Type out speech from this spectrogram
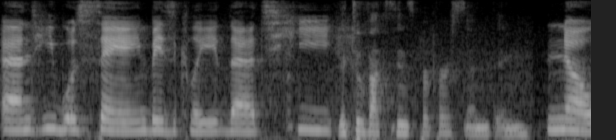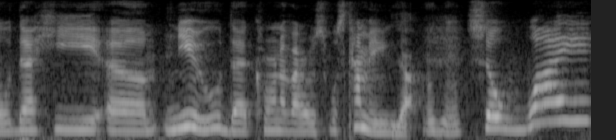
and he was saying basically that he The two vaccines per person thing. No, that he um, knew that coronavirus was coming. Yeah. Mm-hmm. So why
